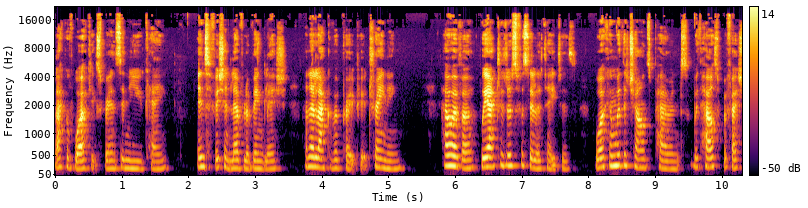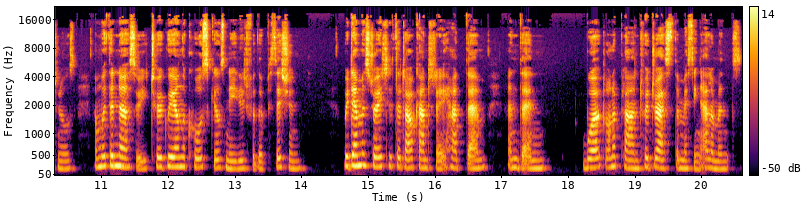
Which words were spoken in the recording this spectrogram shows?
lack of work experience in the UK, insufficient level of English, and a lack of appropriate training. However, we acted as facilitators, working with the child's parents, with health professionals, and with the nursery to agree on the core skills needed for the position. We demonstrated that our candidate had them and then worked on a plan to address the missing elements.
